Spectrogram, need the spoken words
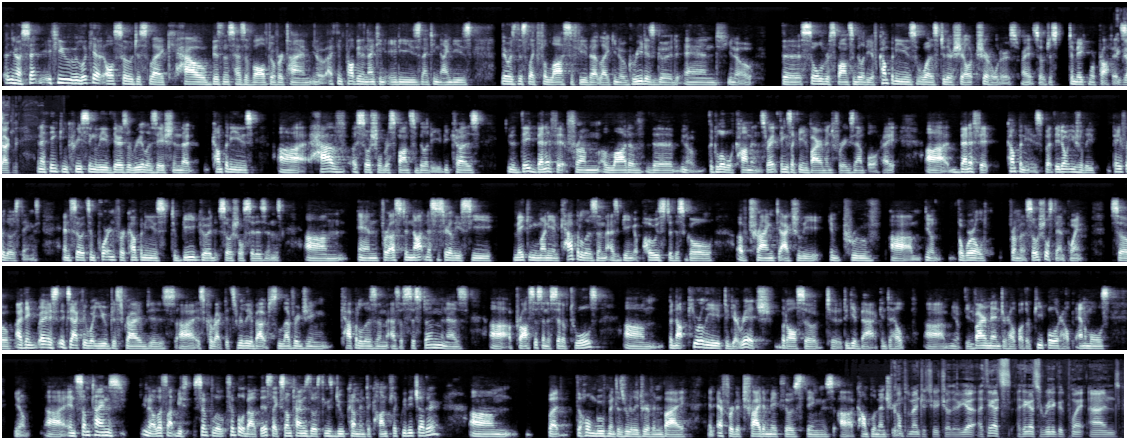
you know, if you look at also just like how business has evolved over time, you know, I think probably in the 1980s, 1990s, there was this like philosophy that like you know greed is good and you know the sole responsibility of companies was to their shareholders, right? So just to make more profits. Exactly. And I think increasingly there's a realization that companies uh, have a social responsibility because you know they benefit from a lot of the you know the global commons right? Things like the environment for example right? Uh, benefit companies but they don't usually pay for those things. And so it's important for companies to be good social citizens um, and for us to not necessarily see making money in capitalism as being opposed to this goal of trying to actually improve um, you know the world from a social standpoint so I think exactly what you've described is uh, is correct. It's really about just leveraging capitalism as a system and as uh, a process and a set of tools, um, but not purely to get rich, but also to to give back and to help um, you know the environment or help other people or help animals. You know, uh, and sometimes you know let's not be simple simple about this. Like sometimes those things do come into conflict with each other, um, but the whole movement is really driven by an effort to try to make those things uh, complementary. Complementary to each other. Yeah, I think that's I think that's a really good point, and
